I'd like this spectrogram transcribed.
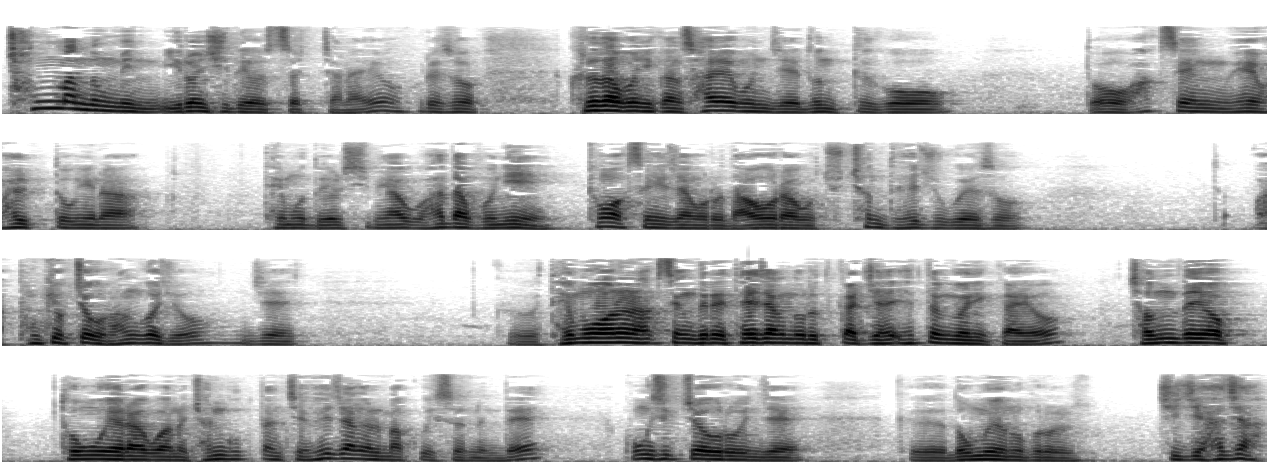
천만 농민 이런 시대였었잖아요. 그래서 그러다 보니까 사회 문제에 눈 뜨고 또 학생회 활동이나 데모도 열심히 하고 하다 보니 통학생회장으로 나오라고 추천도 해주고 해서 본격적으로 한 거죠. 이제 그 데모하는 학생들의 대장 노릇까지 했던 거니까요. 전대협 동우회라고 하는 전국단체 회장을 맡고 있었는데 공식적으로 이제 그 노무현 후보를 지지하자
